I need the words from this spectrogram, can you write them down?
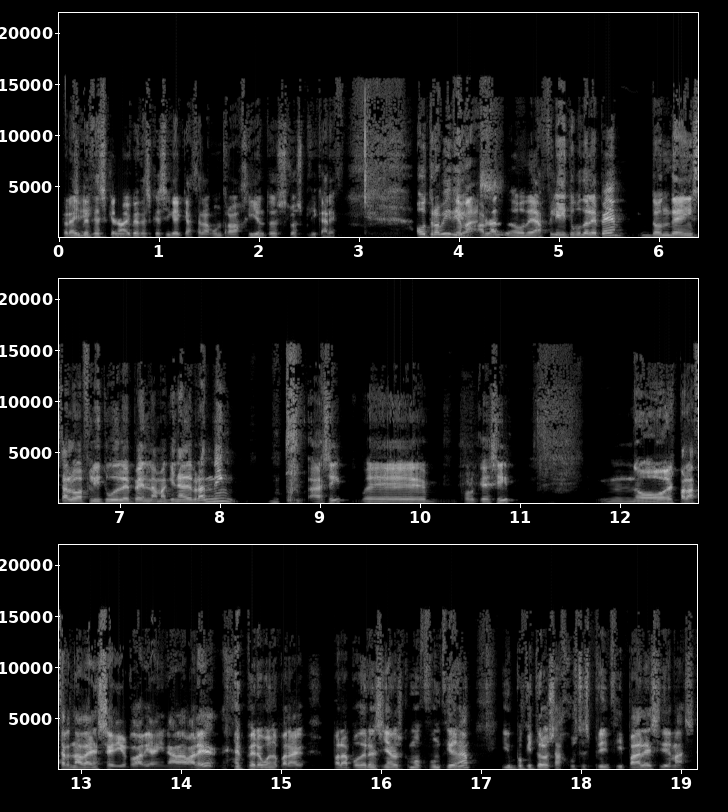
Pero hay veces que no, hay veces que sí que hay que hacer algún trabajillo, entonces lo explicaré. Otro vídeo hablando de Affiliate WP, donde instalo Affiliate WP en la máquina de branding, así, eh, porque sí, no es para hacer nada en serio todavía ni nada, ¿vale? Pero bueno, para, para poder enseñaros cómo funciona y un poquito los ajustes principales y demás.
